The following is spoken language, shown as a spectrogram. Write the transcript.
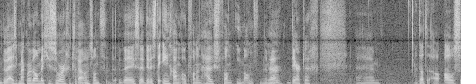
100% bewijs. Ik maak me wel een beetje zorgen trouwens. Want deze, dit is de ingang ook van een huis van iemand, nummer ja. 30. Um, dat als,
